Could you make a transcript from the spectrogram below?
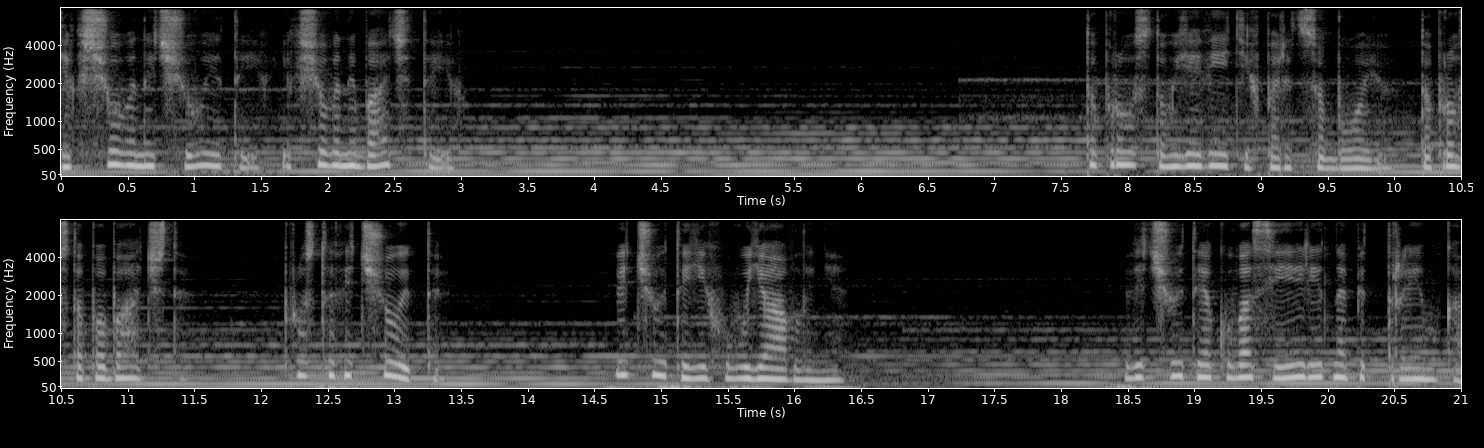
Якщо ви не чуєте їх, якщо ви не бачите їх, то просто уявіть їх перед собою, то просто побачте, просто відчуйте, відчуйте їх у уявленні, відчуйте, як у вас є рідна підтримка.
